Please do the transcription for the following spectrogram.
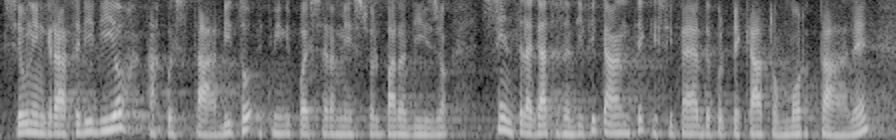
Se uno è in grazia di Dio ha quest'abito e quindi può essere ammesso al paradiso. Senza la grazia santificante che si perde col peccato mortale,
